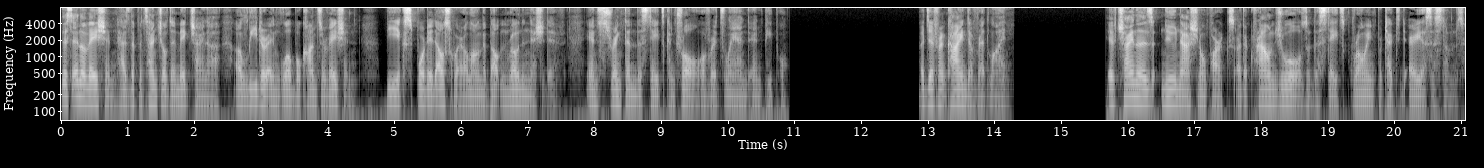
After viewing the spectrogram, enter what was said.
This innovation has the potential to make China a leader in global conservation be exported elsewhere along the Belt and Road Initiative and strengthen the state's control over its land and people. A different kind of red line. If China's new national parks are the crown jewels of the state's growing protected area systems,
